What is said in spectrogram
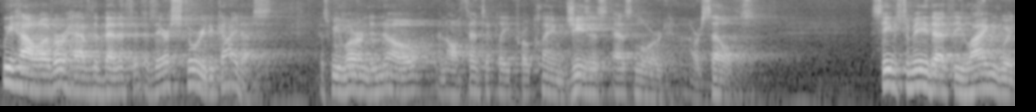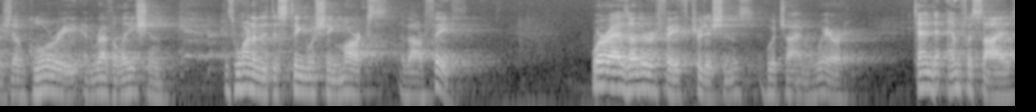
We, however, have the benefit of their story to guide us as we learn to know and authentically proclaim Jesus as Lord ourselves. Seems to me that the language of glory and revelation is one of the distinguishing marks of our faith. Whereas other faith traditions, of which I am aware, tend to emphasize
